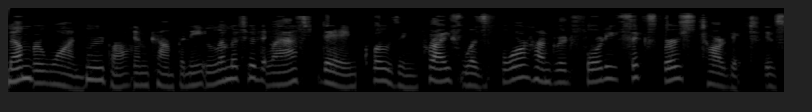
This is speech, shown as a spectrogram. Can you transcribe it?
Number 1 Rupa and Company Limited last day closing price was 446 first target is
